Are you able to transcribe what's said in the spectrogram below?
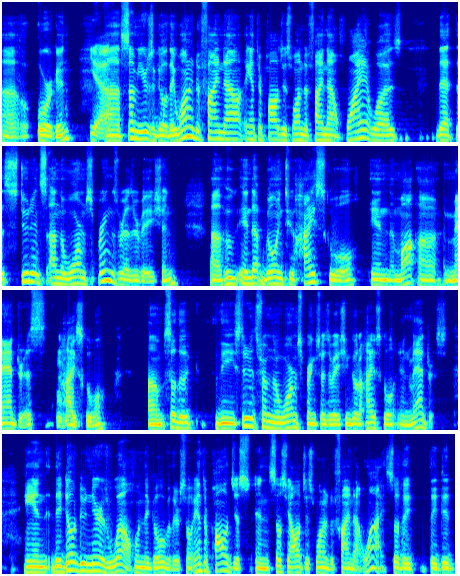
uh, Oregon, yeah, uh, some years ago. They wanted to find out. Anthropologists wanted to find out why it was that the students on the Warm Springs Reservation uh, who end up going to high school in uh, Madras mm-hmm. High School. Um, so the the students from the Warm Springs Reservation go to high school in Madras, and they don't do near as well when they go over there. So anthropologists and sociologists wanted to find out why. So they they did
